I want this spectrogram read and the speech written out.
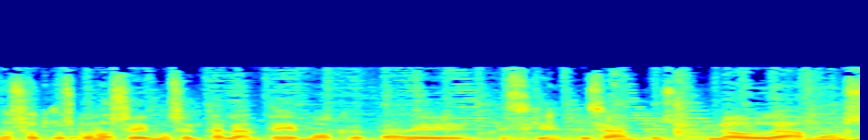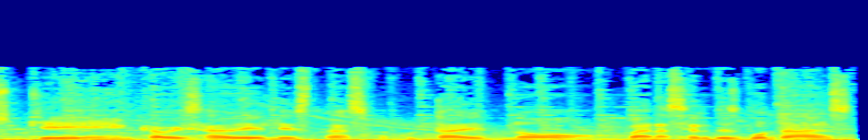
Nosotros conocemos el talante demócrata del presidente Santos. No dudamos que en de él estas facultades no van a ser desbordadas.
